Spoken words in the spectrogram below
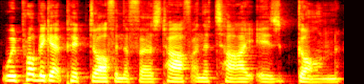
we'd probably get picked off in the first half and the tie is gone.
